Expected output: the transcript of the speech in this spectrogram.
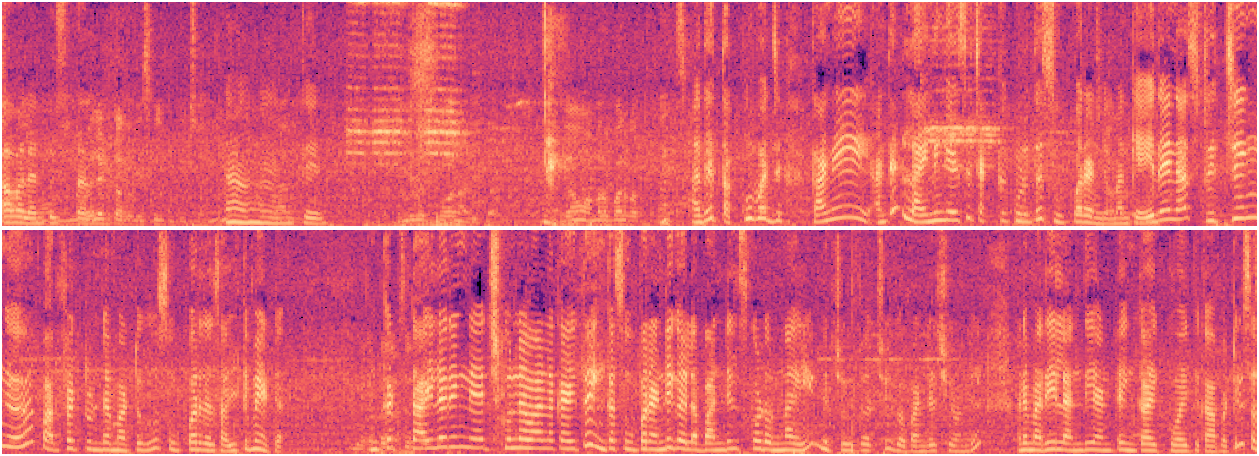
కావాలనిపిస్తుంది. ఓకే. అదే తక్కువ బడ్జెట్ కానీ అంటే లైనింగ్ వేసి చక్కగా కుడితే సూపర్ అండి. మనకి ఏదైనా స్టిచ్చింగ్ పర్ఫెక్ట్ ఉండే మట్టుకు సూపర్ తెలుసు అల్టిమేట్. ఇంకా టైలరింగ్ నేర్చుకునే వాళ్ళకైతే ఇంకా సూపర్ అండి. ఇక ఇలా బండిల్స్ కూడా ఉన్నాయి. మీరు చూడవచ్చు ఇక బండిల్స్ చూడండి. అంటే మరీ లంది అంటే ఇంకా ఎక్కువ అవుతుంది కాబట్టి సో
